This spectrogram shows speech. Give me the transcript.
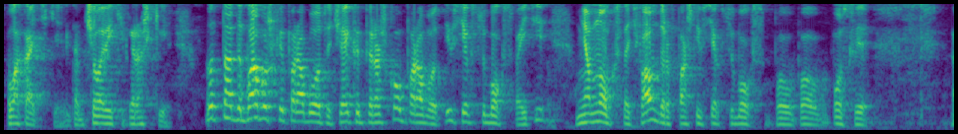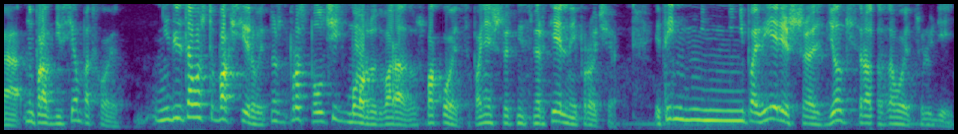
Плакатики, или там человеки-пирожки. Вот надо бабушкой поработать, человека-пирожком поработать и в секцию бокс пойти. У меня много, кстати, фаундеров пошли в секцию бокс по, по, после ну, правда, не всем подходит. Не для того, чтобы боксировать, нужно просто получить в морду два раза, успокоиться, понять, что это не смертельно и прочее. И ты не поверишь, а сделки сразу заводятся у людей.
